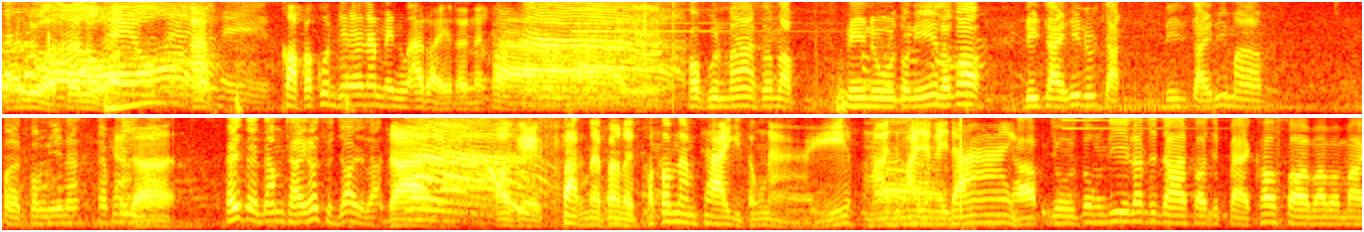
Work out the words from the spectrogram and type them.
สลัวสลัว โอเคโอเคอะโอเค ขอบพระคุณที่แนะนำเมนูอร่อยแล้วนะคะ ขอบคุณมากสำหรับเมนูตัวนี้แล้วก็ดีใจที่รู้จักดีใจที่มาเปิดตรงนี้นะแฮปปี้ได้มาก เฮ้ยแต่นำชัยเขาสุดยอดอยู่แล้ว ได้ โอเคฝากหน่อยฝากหน่อยข้าวต้มน้ำชาอยู่ตรงไหน มาจะมายังไงได้ ครับ อยู่ตรงที่รัชดาซอย 18 เข้าซอยมาประมาณ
